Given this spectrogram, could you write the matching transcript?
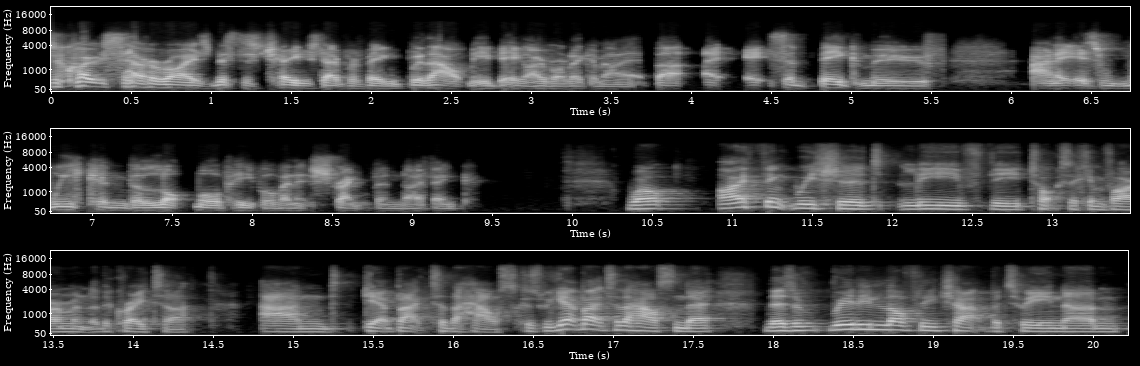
to quote Sarah Rice, "This has changed everything." Without me being ironic about it, but it's a big move, and it has weakened a lot more people than it's strengthened. I think. Well, I think we should leave the toxic environment of the crater and get back to the house because we get back to the house and there there's a really lovely chat between um,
